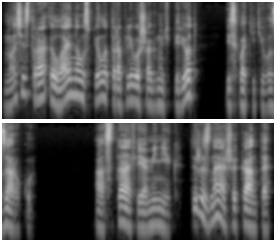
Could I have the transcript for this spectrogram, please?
но сестра Элайна успела торопливо шагнуть вперед и схватить его за руку. «Оставь, Иоминик, ты же знаешь Эканта».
